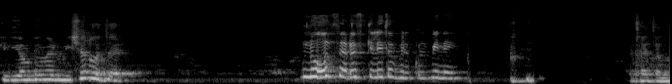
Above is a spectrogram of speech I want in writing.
कि यूएमटी में एडमिशन हो जाए? नो सर उसके लिए तो बिल्कुल भी नहीं। अच्छा चलो।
